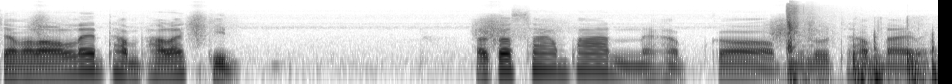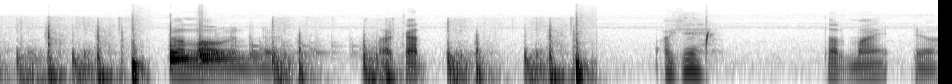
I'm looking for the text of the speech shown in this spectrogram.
จะมาลองเล่นทำภารกิจ แล้วก็สร้างบ้านนะครับ ก็ไม่รู้จะทำได้ไหมก็ลองกันเลยแล้วกันโอเค ตัดไม้เดี๋ยว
